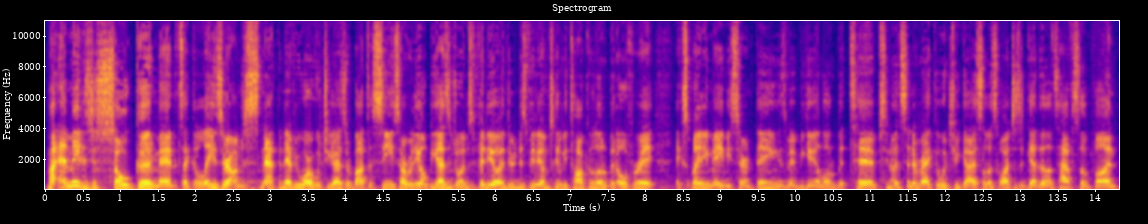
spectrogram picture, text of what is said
my M8 is just so good, man. It's like a laser. I'm just snapping everywhere, which you guys are about to see. So I really hope you guys enjoyed this video. And during this video, I'm just going to be talking a little bit over it, explaining maybe certain things, maybe giving a little bit tips. You know, it's interacting with you guys. So let's watch it together. Let's have some fun.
